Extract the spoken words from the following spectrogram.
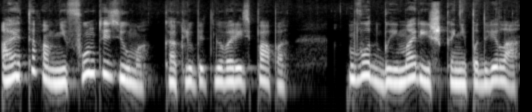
А это вам не фунт изюма, как любит говорить папа. Вот бы и Маришка не подвела.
